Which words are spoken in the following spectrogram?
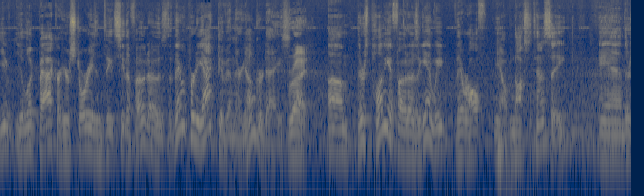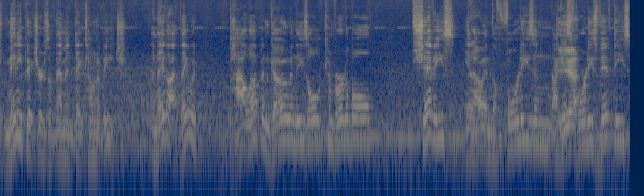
you you look back or hear stories and see, see the photos that they were pretty active in their younger days. right Um, there's plenty of photos. Again, we they were all you know Knoxville, Tennessee, and there's many pictures of them in Daytona Beach, and they like they would pile up and go in these old convertible Chevys, you know, in the 40s and I guess Yeah. 40s, 50s,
